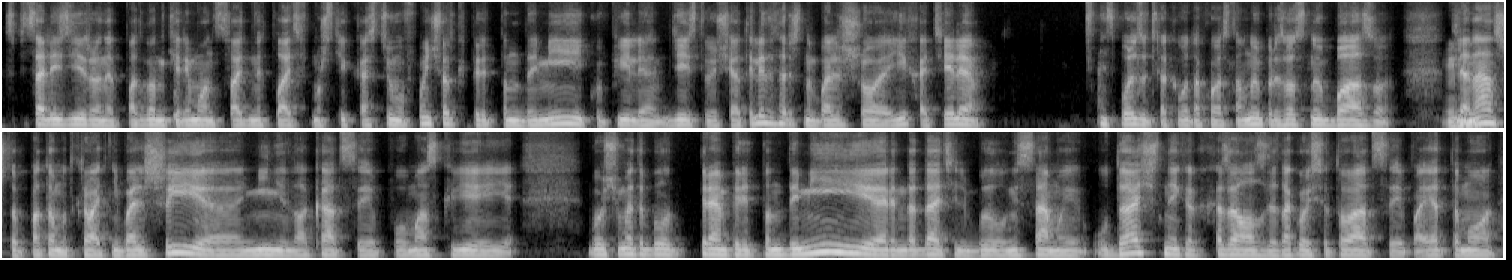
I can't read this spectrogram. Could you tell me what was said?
специализированное в подгонке ремонт свадебных платьев, мужских костюмов. Мы четко перед пандемией купили действующее ателье достаточно большое и хотели использовать как вот такую основную производственную базу для mm-hmm. нас, чтобы потом открывать небольшие э, мини-локации по Москве и в общем, это было прямо перед пандемией, арендодатель был не самый удачный, как оказалось, для такой ситуации, поэтому,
